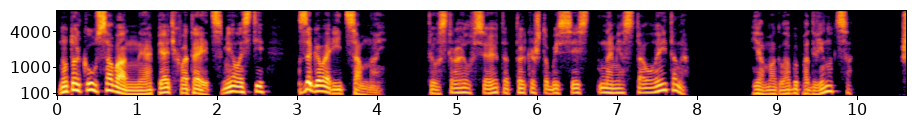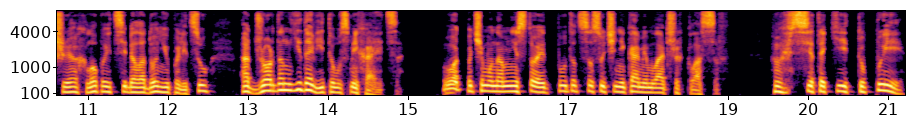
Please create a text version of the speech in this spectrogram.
но только у Саванны опять хватает смелости заговорить со мной. Ты устроил все это только чтобы сесть на место Лейтона? Я могла бы подвинуться. Шиа хлопает себя ладонью по лицу, а Джордан ядовито усмехается. Вот почему нам не стоит путаться с учениками младших классов. Вы все такие тупые.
